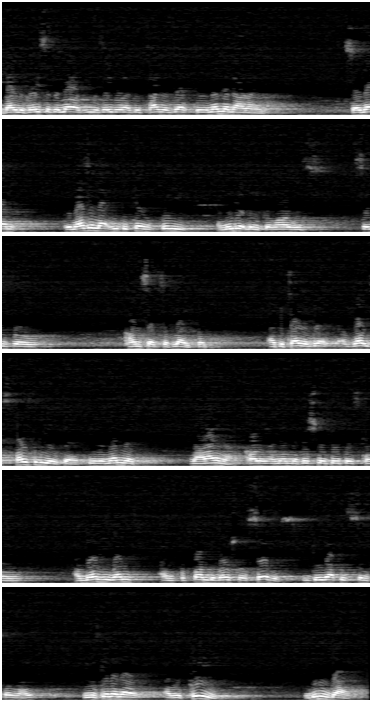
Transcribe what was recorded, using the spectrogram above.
And by the grace of the Lord, he was able at the time of death to remember Narayana. So then, it wasn't that he became free immediately from all his sinful concepts of life, but at the time of death, what was supposed to be his death, he remembered Narayana, calling, and then the Vishnu Dutas came, and then he went and performed devotional service. He gave up his sinful life. He was given a, a reprieve. He didn't die.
